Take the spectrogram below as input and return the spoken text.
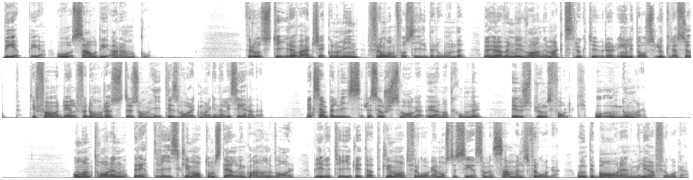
BP och Saudi Aramco. För att styra världsekonomin från fossilberoende behöver nuvarande maktstrukturer enligt oss luckras upp till fördel för de röster som hittills varit marginaliserade. Exempelvis resurssvaga önationer, ursprungsfolk och ungdomar. Om man tar en rättvis klimatomställning på allvar blir det tydligt att klimatfrågan måste ses som en samhällsfråga och inte bara en miljöfråga.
